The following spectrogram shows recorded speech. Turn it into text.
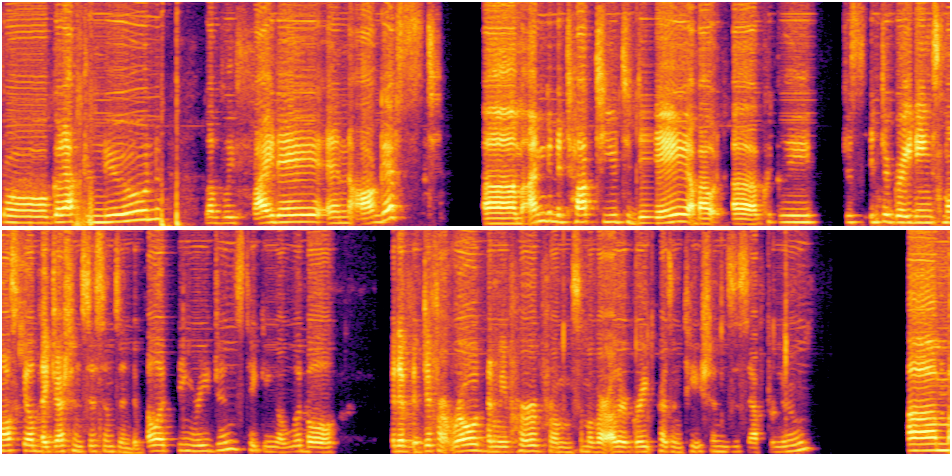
So good afternoon, lovely Friday in August. Um, I'm going to talk to you today about uh, quickly just integrating small-scale digestion systems in developing regions, taking a little bit of a different road than we've heard from some of our other great presentations this afternoon. Um,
